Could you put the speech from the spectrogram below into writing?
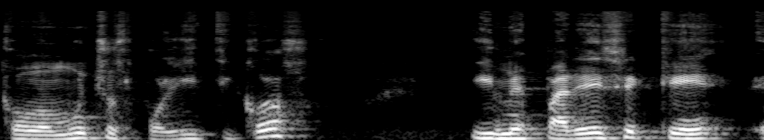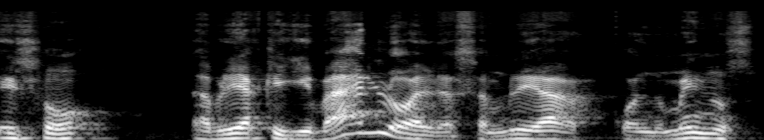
como muchos políticos, y me parece que eso habría que llevarlo a la Asamblea, cuando menos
